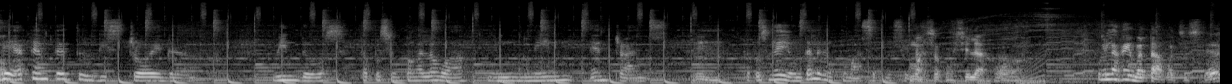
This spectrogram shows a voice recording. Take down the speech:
Oh. They attempted to destroy the windows. Tapos yung pangalawa, yung main entrance. Hmm. Tapos ngayon, talagang pumasok na sila. Pumasok na sila. Oo. Huwag lang kayo matakot, sister.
